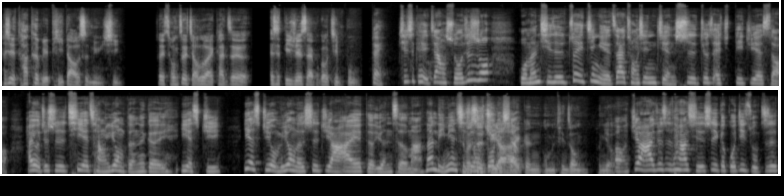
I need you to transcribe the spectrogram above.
而且他特别提到的是女性，所以从这个角度来看，这个 SDGs 还不够进步。对，其实可以这样说，就是说。我们其实最近也在重新检视，就是 HDGs 哦，还有就是企业常用的那个 ESG，ESG 我们用的是 GRI 的原则嘛，那里面其实很多的项。跟我们听众朋友。嗯，GRI 就是它其实是一个国际组织，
